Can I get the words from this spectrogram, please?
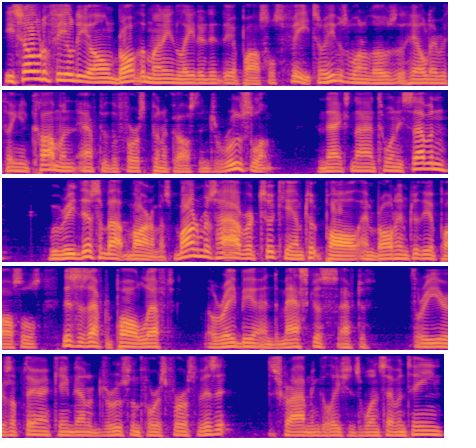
He sold a field he owned, brought the money, and laid it at the apostles' feet. So he was one of those that held everything in common after the first Pentecost in Jerusalem. In Acts 9:27, we read this about Barnabas. Barnabas, however, took him, took Paul, and brought him to the apostles. This is after Paul left Arabia and Damascus after three years up there and came down to Jerusalem for his first visit, described in Galatians 1:17.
